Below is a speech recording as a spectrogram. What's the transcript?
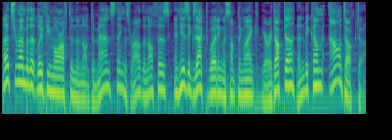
let's remember that Luffy more often than not demands things rather than offers, and his exact wording was something like, you're a doctor, then become our doctor.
